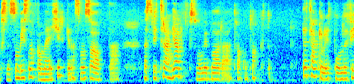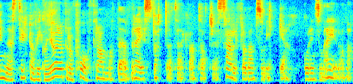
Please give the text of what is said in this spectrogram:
som vi snakka med i Kirkenes, som sa at hvis vi trenger hjelp, så må vi bare ta kontakt. Det tenker vi litt på om det finnes tiltak vi kan gjøre for å få fram at det er bred støtte til Kventeatret, selv fra dem som ikke går inn som eiere.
